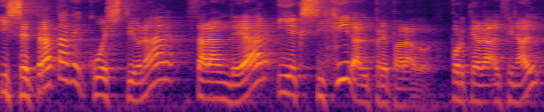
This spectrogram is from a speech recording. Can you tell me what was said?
Y se trata de cuestionar, zarandear y exigir al preparador, porque al final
